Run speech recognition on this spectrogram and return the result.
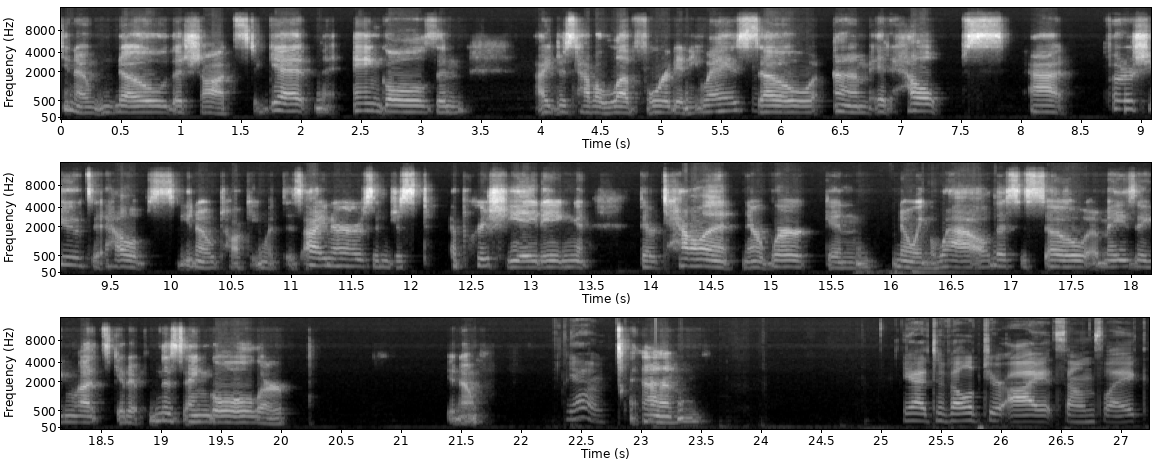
you know, know the shots to get and the angles. And I just have a love for it anyway. So um, it helps at photo shoots. It helps, you know, talking with designers and just appreciating their talent and their work and knowing, wow, this is so amazing. Let's get it from this angle or, you know. Yeah. Um, yeah, it developed your eye, it sounds like.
